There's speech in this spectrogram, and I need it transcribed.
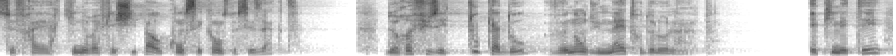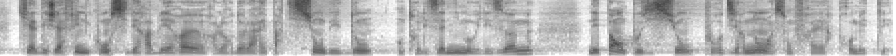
ce frère qui ne réfléchit pas aux conséquences de ses actes, de refuser tout cadeau venant du maître de l'Olympe. Épiméthée, qui a déjà fait une considérable erreur lors de la répartition des dons entre les animaux et les hommes, n'est pas en position pour dire non à son frère Prométhée.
